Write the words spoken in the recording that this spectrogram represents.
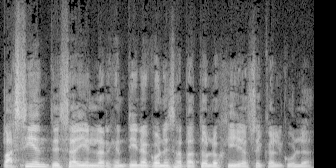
pacientes hay en la Argentina con esa patología, se calcula?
